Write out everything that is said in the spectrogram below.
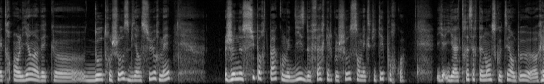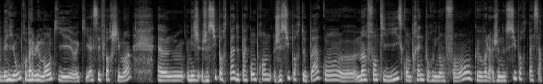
être en lien avec euh, d'autres choses, bien sûr, mais je ne supporte pas qu'on me dise de faire quelque chose sans m'expliquer pourquoi. Il y, a très certainement ce côté un peu euh, rébellion probablement qui est, euh, qui est assez fort chez moi. Euh, mais je, je, supporte pas de pas comprendre. Je supporte pas qu'on m'infantilise, qu'on me prenne pour une enfant, que voilà, je ne supporte pas ça.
